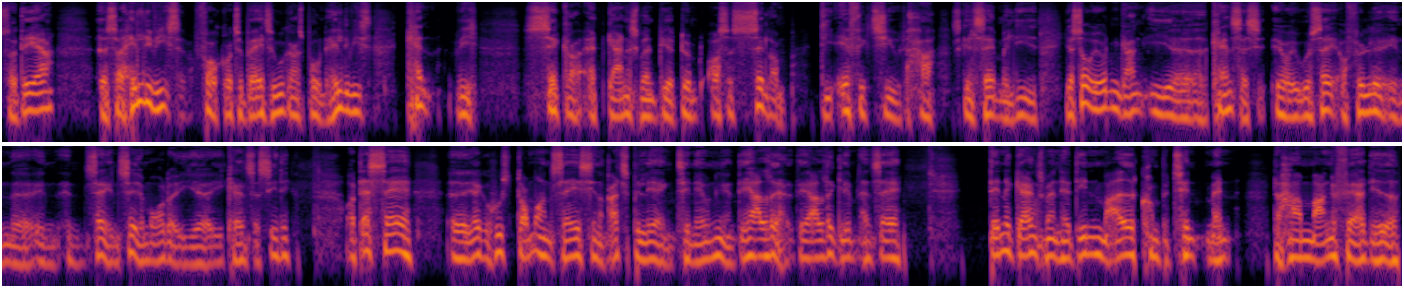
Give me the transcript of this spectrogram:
så det er, øh, så heldigvis, for at gå tilbage til udgangspunktet, heldigvis kan vi sikre, at gerningsmænd bliver dømt, også selvom de effektivt har skilt sig med livet. Jeg så jo den gang i uh, Kansas i USA og følge en, uh, en, en sag, en seriemorder i, uh, i Kansas City. Og der sagde, uh, jeg kan huske, dommeren sagde sin retsbelæring til nævningen, det er aldrig, det er aldrig glemt, han sagde, denne gerningsmand her, det er en meget kompetent mand, der har mange færdigheder.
